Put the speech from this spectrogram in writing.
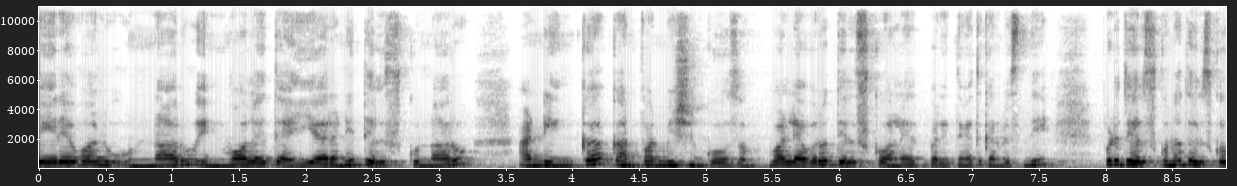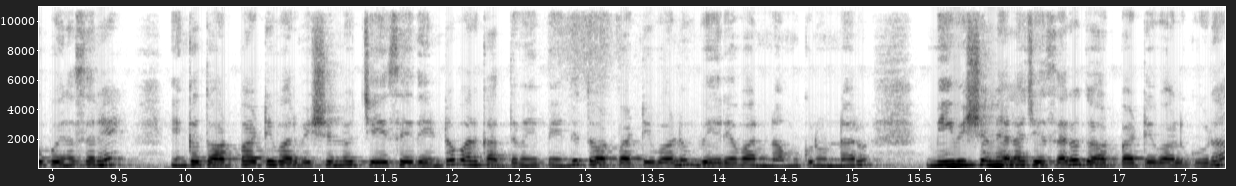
వేరే వాళ్ళు ఉన్నారు ఇన్వాల్వ్ అయితే అయ్యారని తెలుసుకున్నారు. అండ్ ఇంకా కన్ఫర్మేషన్ కోసం వాళ్ళు ఎవరో తెలుసుకోవాలనే ప్రయత్నం అయితే కనిపిస్తుంది. ఇప్పుడు తెలుసుకున్నా తెలుసుకోకపోయినా సరే ఇంకా థర్డ్ పార్టీ వారి విషయంలో చేసేది ఏంటో వారికి అర్థమైపోయింది. థర్డ్ పార్టీ వాళ్ళు వేరే వారిని నమ్ముకుని ఉన్నారు. మీ విషయంలో ఎలా చేశారో థర్డ్ పార్టీ వాళ్ళు కూడా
